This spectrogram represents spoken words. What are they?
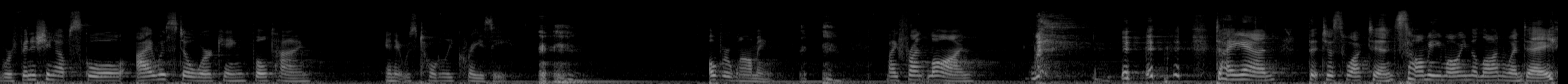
were finishing up school. I was still working full time, and it was totally crazy. Overwhelming. My front lawn, Diane, that just walked in, saw me mowing the lawn one day.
